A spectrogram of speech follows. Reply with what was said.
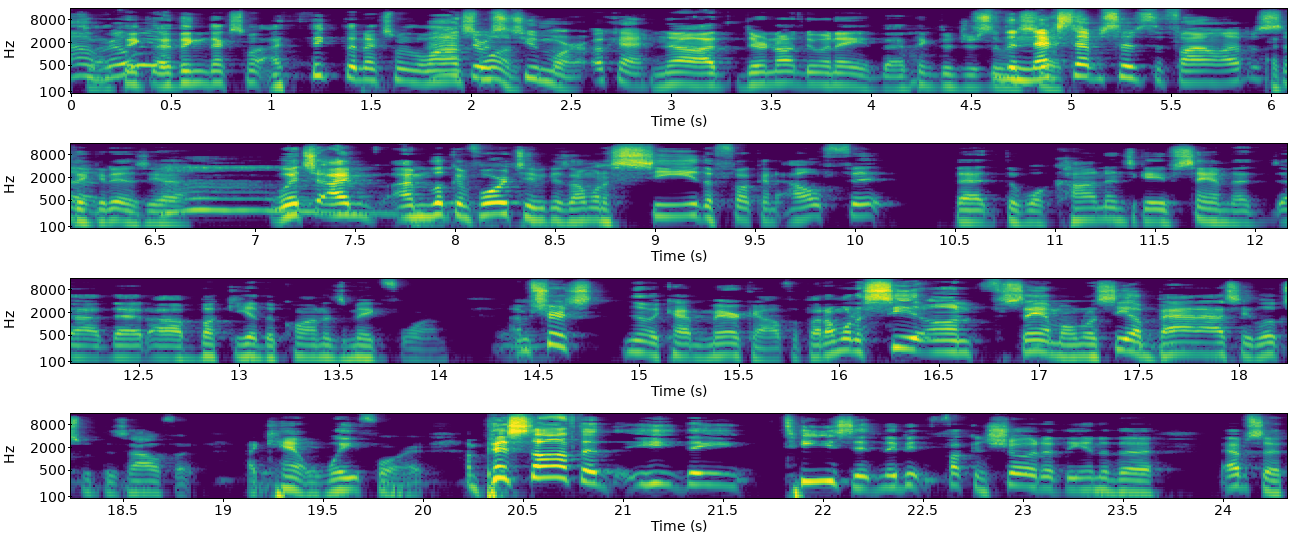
Oh, So really? I think I think next one. I think the next one's the I thought last there was one. two more. Okay. No, I, they're not doing eight. I think they're just So the doing next six. episode's the final episode. I think it is. Yeah. Which I'm I'm looking forward to because I want to see the fucking outfit that the Wakandans gave Sam that uh, that uh, Bucky had the Wakandans make for him. I'm sure it's another Captain America outfit, but I want to see it on Sam. I want to see how badass he looks with this outfit. I can't wait for it. I'm pissed off that he they teased it and they didn't fucking show it at the end of the episode.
